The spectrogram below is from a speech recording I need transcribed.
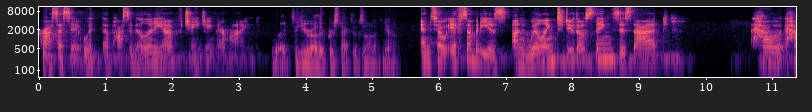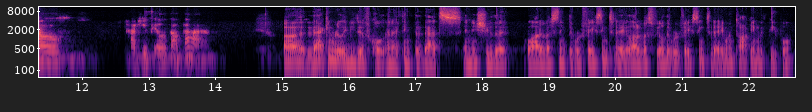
process it with the possibility of changing their mind right to hear other perspectives on it yeah and so if somebody is unwilling to do those things is that how how how do you feel about that? Uh, that can really be difficult. And I think that that's an issue that a lot of us think that we're facing today. A lot of us feel that we're facing today when talking with people.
